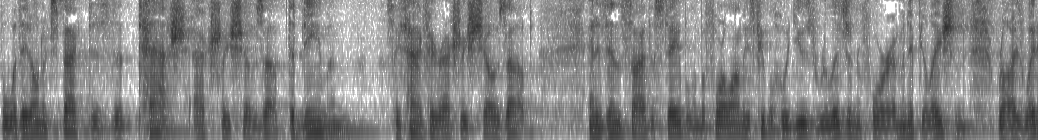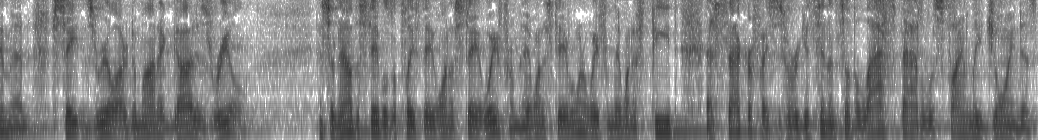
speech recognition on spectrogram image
But what they don't expect is that Tash actually shows up. The demon, satanic figure, actually shows up and is inside the stable. And before long, these people who had used religion for manipulation realize wait a minute, Satan's real, our demonic God is real. And so now the stable is a place they want to stay away from. They want to stay everyone away from. They want to feed as sacrifices whoever gets in. And so the last battle is finally joined as,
